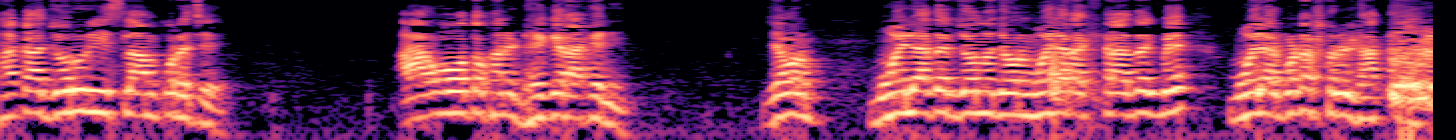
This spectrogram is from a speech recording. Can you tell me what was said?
ঢাকা জরুরি ইসলাম করেছে আর ও তখন ঢেকে রাখেনি। যেমন মহিলাদের জন্য যেমন মহিলারা খেলা দেখবে, মহিলার গোটা শরীর ঢাকতে হবে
